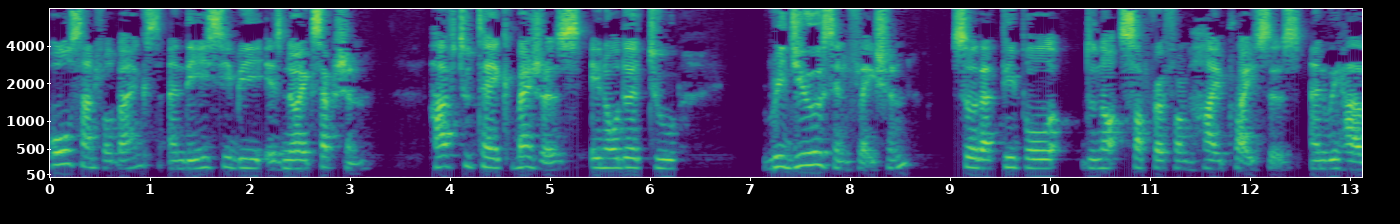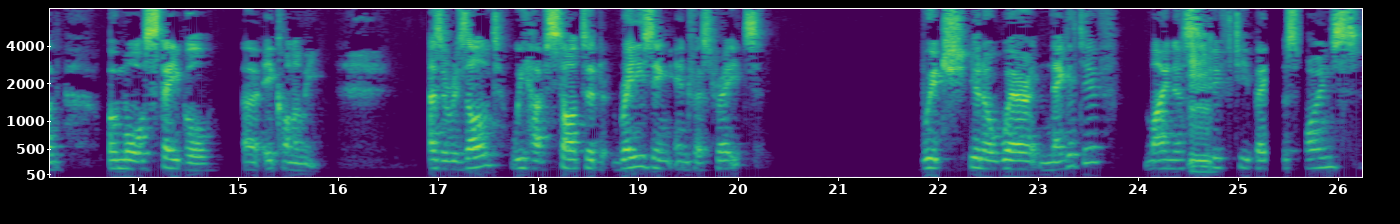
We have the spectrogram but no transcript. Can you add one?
all central banks, and the ECB is no exception, have to take measures in order to reduce inflation so that people do not suffer from high prices and we have a more stable uh, economy. As a result, we have started raising interest rates, which, you know, were negative, minus 50 basis points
